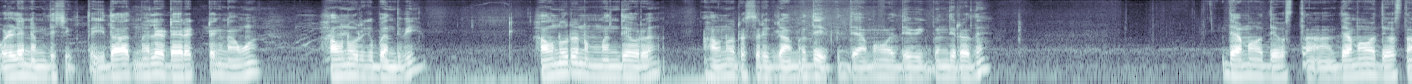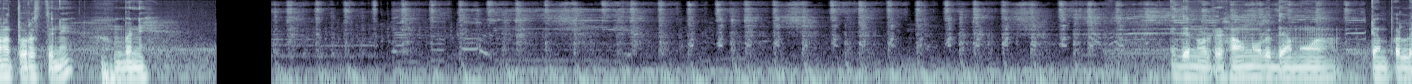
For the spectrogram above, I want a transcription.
ಒಳ್ಳೆ ನೆಮ್ಮದಿ ಸಿಗುತ್ತೆ. ಇದಾದಮೇಲೆ ಡೈರೆಕ್ಟಾಗಿ ನಾವು ಹಾವನೂರಿಗೆ ಬಂದ್ವಿ. ಹಾವನೂರು ನಮ್ಮ ಮಂದಿಯವರು, ಹಾವನೂರು ಸರಿ ಗ್ರಾಮ ದೇವಿ, ದ್ಯಾಮವ್ವ ದೇವಿಗೆ ಬಂದಿರೋದು. ದ್ಯಾಮವ್ವ ದೇವಸ್ಥಾನ ದ್ಯಾಮವ್ವ ದೇವಸ್ಥಾನ ತೋರಿಸ್ತೀನಿ. ಬನ್ನಿ. ಇದೆ ನೋಡ್ರಿ ಹಾವನೂರು ದ್ಯಾಮವ್ವ ಟೆಂಪಲ್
